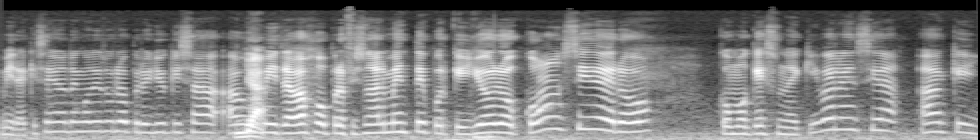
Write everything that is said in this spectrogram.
mira, quizá yo no tengo título, pero yo quizá hago Ya. mi trabajo profesionalmente porque yo lo considero como que es una equivalencia a que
